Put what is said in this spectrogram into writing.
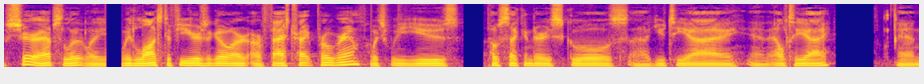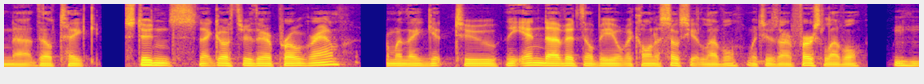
Sure, absolutely. We launched a few years ago our, our Fast Track program, which we use post secondary schools, uh, UTI and LTI. And uh, they'll take students that go through their program. And when they get to the end of it, they'll be what we call an associate level, which is our first level. Mm-hmm.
